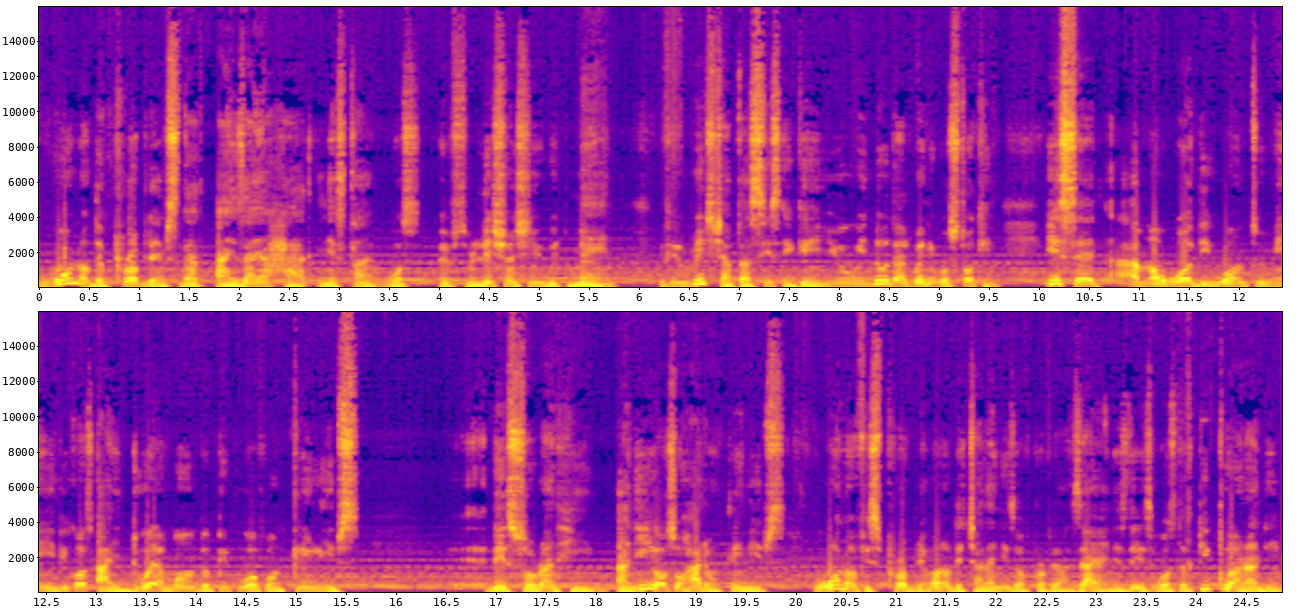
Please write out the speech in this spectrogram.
One of the problems that Isaiah had in his time was his relationship with men. If you read chapter 6 again, you will know that when he was talking, he said, I'm not worthy, one to me, because I dwell among the people of unclean lips. They surround him, and he also had unclean lips one of his problem, one of the challenges of Prophet Isaiah in his days was the people around him.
